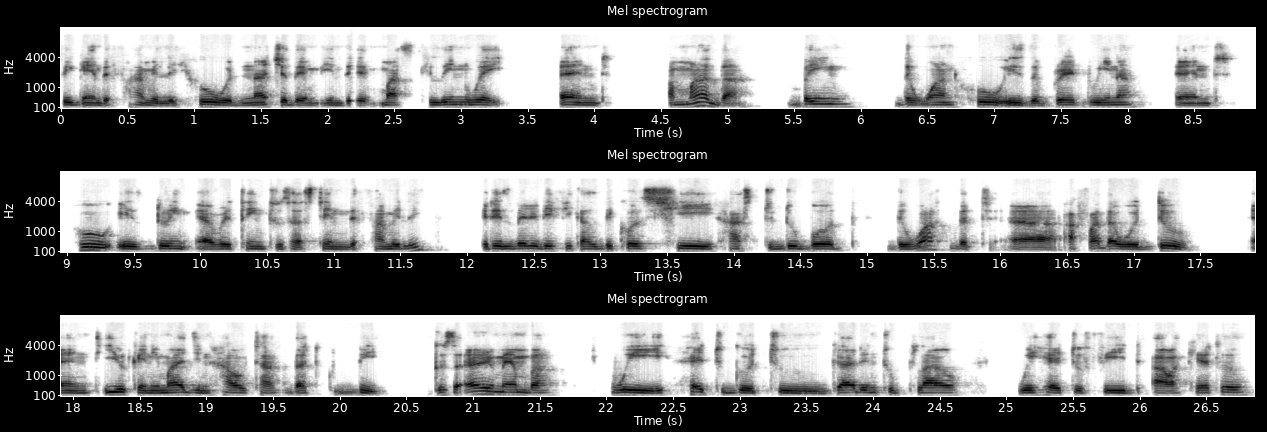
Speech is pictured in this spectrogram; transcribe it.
figure in the family who would nurture them in the masculine way. And a mother being the one who is the breadwinner and who is doing everything to sustain the family, it is very difficult because she has to do both the work that uh, a father would do. And you can imagine how tough that could be. Because I remember we had to go to garden to plow, we had to feed our cattle,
